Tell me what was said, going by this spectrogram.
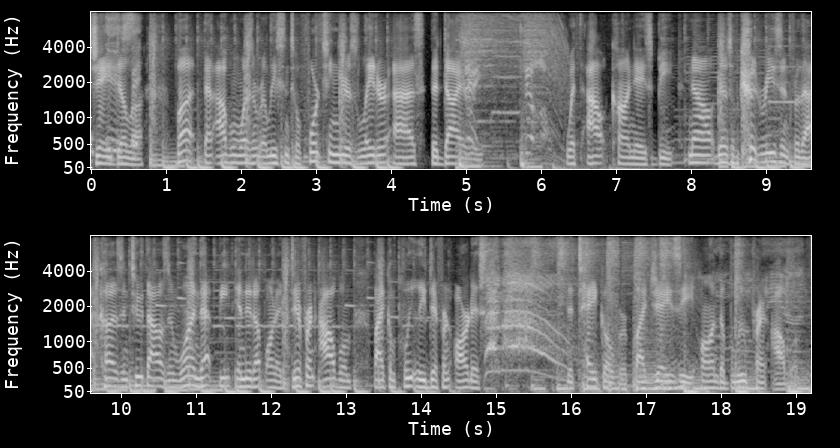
J Dilla. But that album wasn't released until 14 years later as The Diary without Kanye's beat. Now, there's a good reason for that because in 2001, that beat ended up on a different album by a completely different artist. The Takeover by Jay Z on the Blueprint album.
